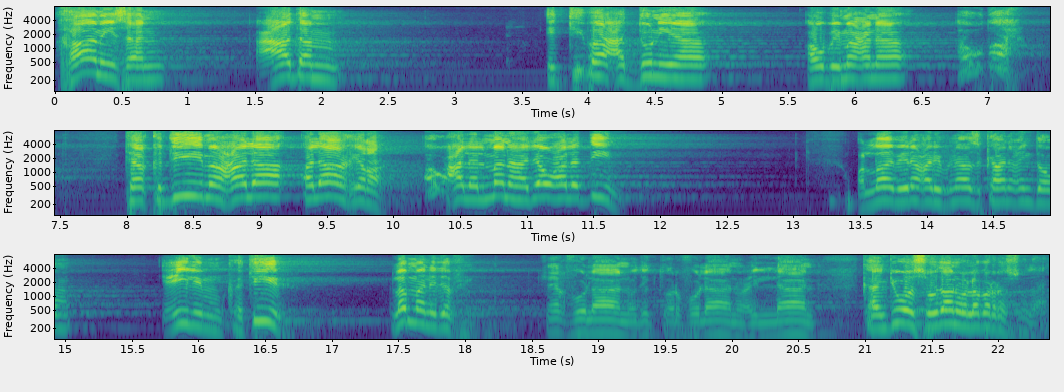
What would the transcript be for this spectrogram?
خامسا عدم اتباع الدنيا أو بمعنى أوضح. تقديم على الآخرة أو على المنهج أو على الدين. والله بنعرف ناس كان عندهم علم كثير لما ندفي شيخ فلان ودكتور فلان وعلان. كان جوا السودان ولا برا السودان؟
